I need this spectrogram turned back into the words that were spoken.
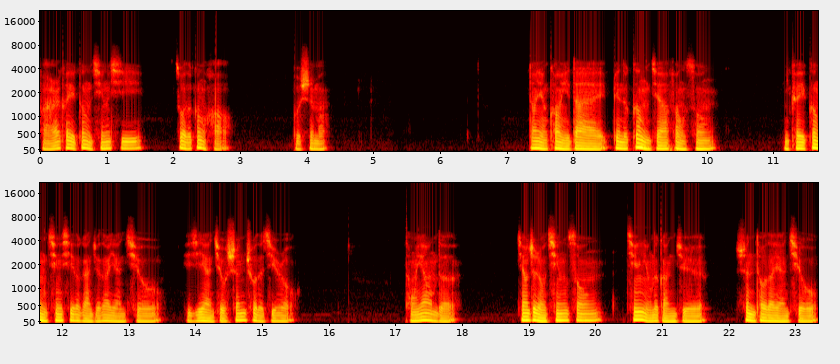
反而可以更清晰，做得更好，不是吗？当眼眶一带变得更加放松，你可以更清晰的感觉到眼球以及眼球深处的肌肉。同样的，将这种轻松、轻盈的感觉渗透到眼球，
